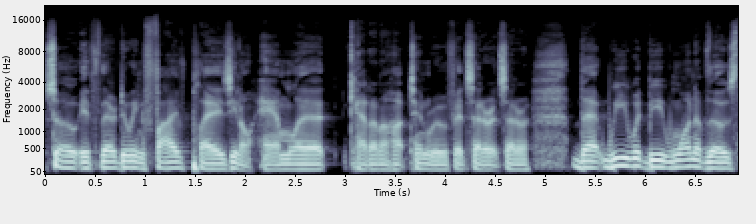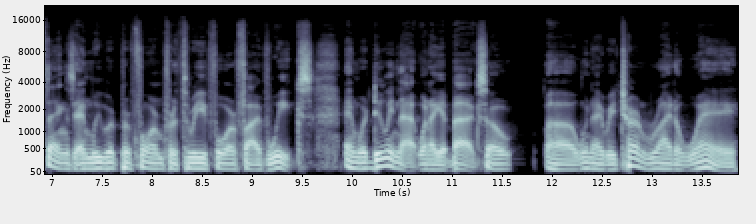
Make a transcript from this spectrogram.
So if they're doing five plays, you know, Hamlet, Cat on a Hot Tin Roof, et cetera, et cetera, that we would be one of those things and we would perform for three, four, five weeks. And we're doing that when I get back. So uh, when I return right away,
